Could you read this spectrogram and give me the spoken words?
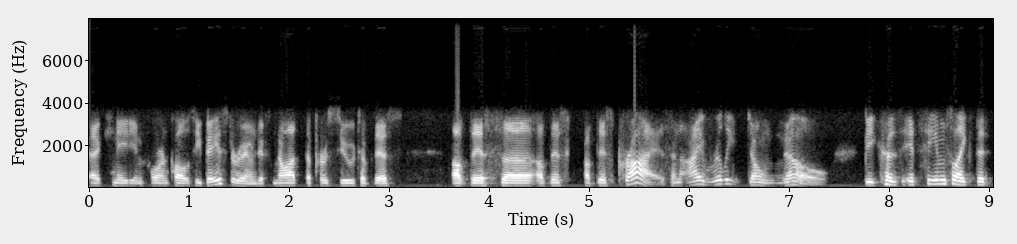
a Canadian foreign policy based around, if not the pursuit of this of this uh, of this of this prize? And I really don't know because it seems like that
